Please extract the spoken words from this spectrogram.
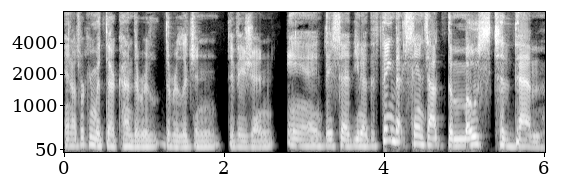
And I was working with their kind of the, the religion division, and they said, you know, the thing that stands out the most to them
